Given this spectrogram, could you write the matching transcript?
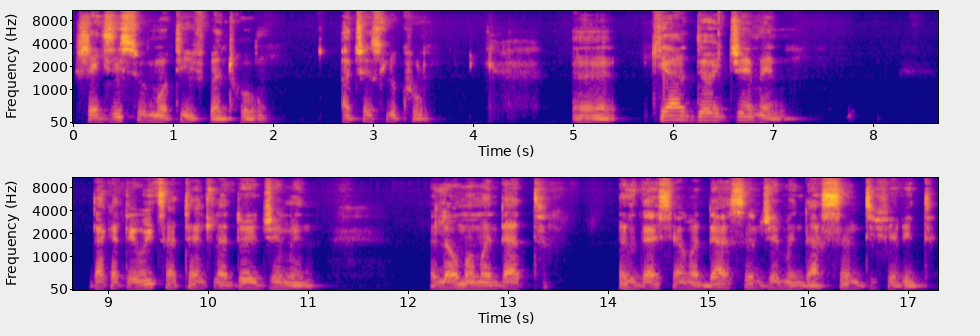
și există un motiv pentru acest lucru. Uh, chiar doi gemeni, dacă te uiți atent la doi gemeni, la un moment dat îți dai seama, da, sunt gemeni, dar sunt diferit,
